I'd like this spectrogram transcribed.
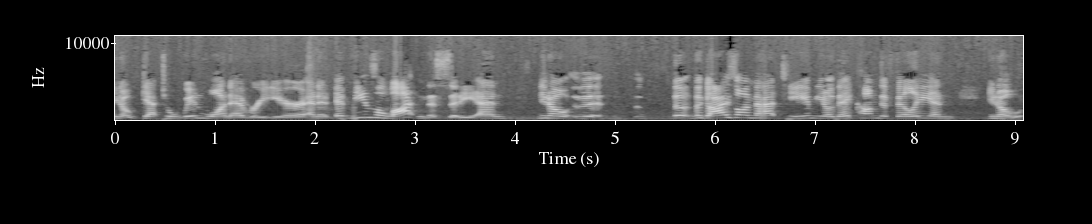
you know, get to win one every year. And it, it means a lot in this city. And, you know, the, the, the guys on that team, you know, they come to Philly and, you know,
